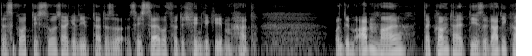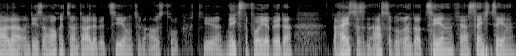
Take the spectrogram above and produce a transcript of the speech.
dass Gott dich so sehr geliebt hat, dass er sich selber für dich hingegeben hat. Und im Abendmahl, da kommt halt diese vertikale und diese horizontale Beziehung zum Ausdruck. Die nächste Folie bitte, da heißt es in 1. Korinther 10, Vers 16,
